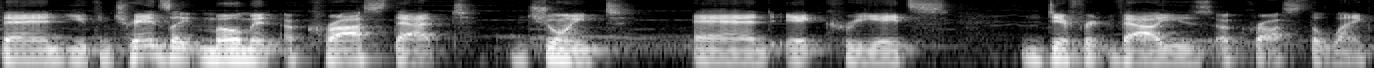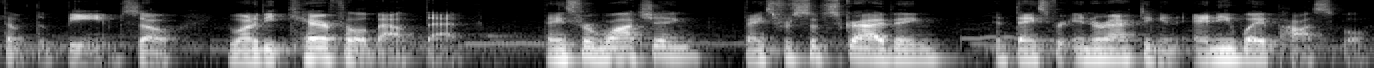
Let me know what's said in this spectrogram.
then you can translate moment across that joint and it creates different values across the length of the beam. So you wanna be careful about that. Thanks for watching, thanks for subscribing, and thanks for interacting in any way possible.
